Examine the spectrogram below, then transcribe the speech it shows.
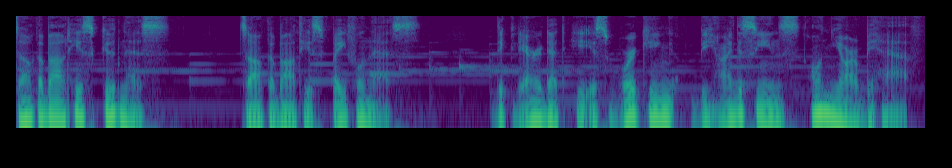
Talk about His goodness. Talk about His faithfulness. Declare that He is working behind the scenes on your behalf.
